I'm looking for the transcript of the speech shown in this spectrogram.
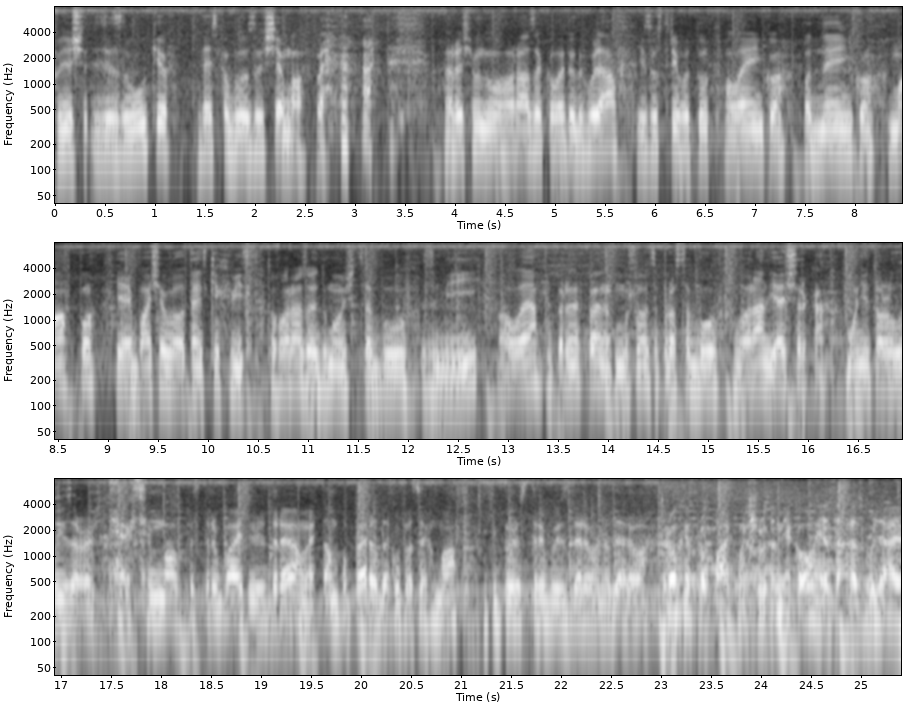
Судячи зі звуків, десь поблизу ще мавпи. До речі, минулого разу, коли тут гуляв і зустрів оту маленьку, одненьку мавпу, я й бачив велетенський хвіст. Того разу я думав, що це був змій, але тепер не впевнений. Можливо, це просто був варан, ящерка, Monitor Lizard. Як ці мавпи стрибають між деревами. Там попереду купа цих мавп, які перестрибують з дерева на дерево. Трохи про парк, маршрутом якого я зараз гуляю.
